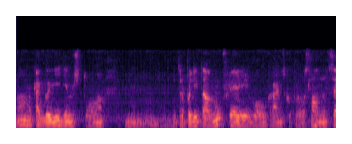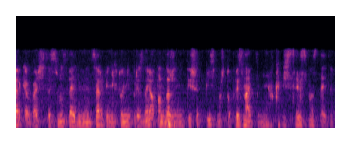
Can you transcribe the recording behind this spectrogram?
Но мы как бы видим, что митрополита Ануфрия, его украинскую православную церковь в качестве самостоятельной церкви никто не признает, он даже не пишет письма, что признайте меня в качестве самостоятельной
